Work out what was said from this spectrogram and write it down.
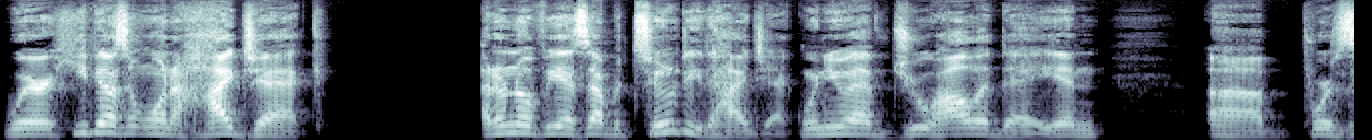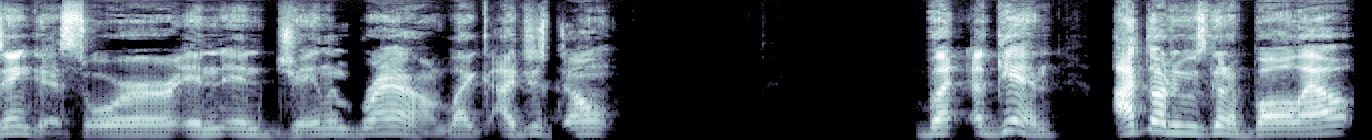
Where he doesn't want to hijack. I don't know if he has opportunity to hijack when you have Jrue Holiday and uh Porzingis or in in Jaylen Brown. Like I just don't. But again, I thought he was going to ball out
